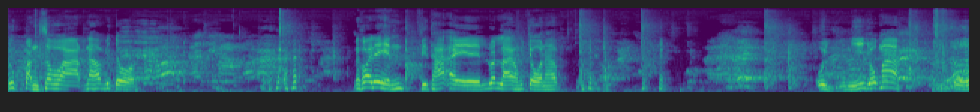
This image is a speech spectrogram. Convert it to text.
ลูกปั่นสวัสดนะครับพี่โจ ไม่ค่อยได้เห็นฝีท้าไอ้ลวดลายของพี่โจนะครับ อุ้ยอย่างนี้ยกมา โอ้โห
